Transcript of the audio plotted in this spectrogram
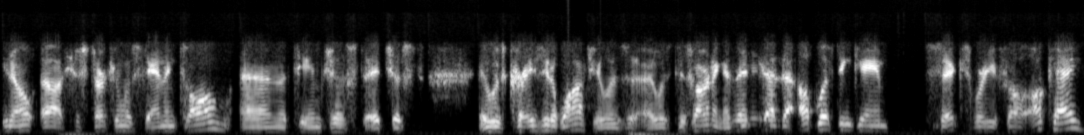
you know, uh, Shesterkin was standing tall, and the team just it just it was crazy to watch. It was it was disheartening. And then you had that uplifting game six where you felt okay,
